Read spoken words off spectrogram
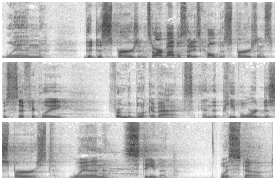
when the dispersion, so our Bible study is called dispersion specifically from the book of Acts, and the people were dispersed when Stephen was stoned.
